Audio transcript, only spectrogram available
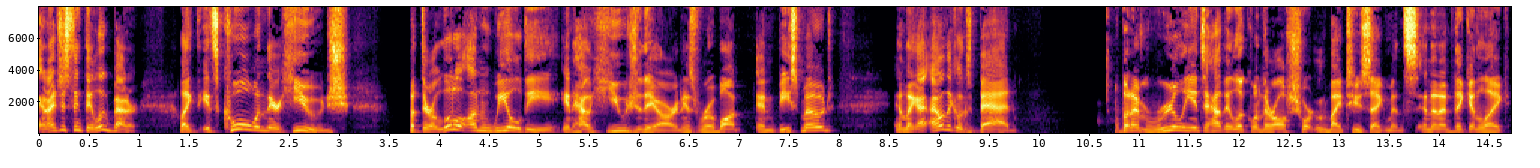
and I just think they look better. Like it's cool when they're huge, but they're a little unwieldy in how huge they are in his robot and beast mode. And like I, I don't think it looks bad, but I'm really into how they look when they're all shortened by two segments. And then I'm thinking like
